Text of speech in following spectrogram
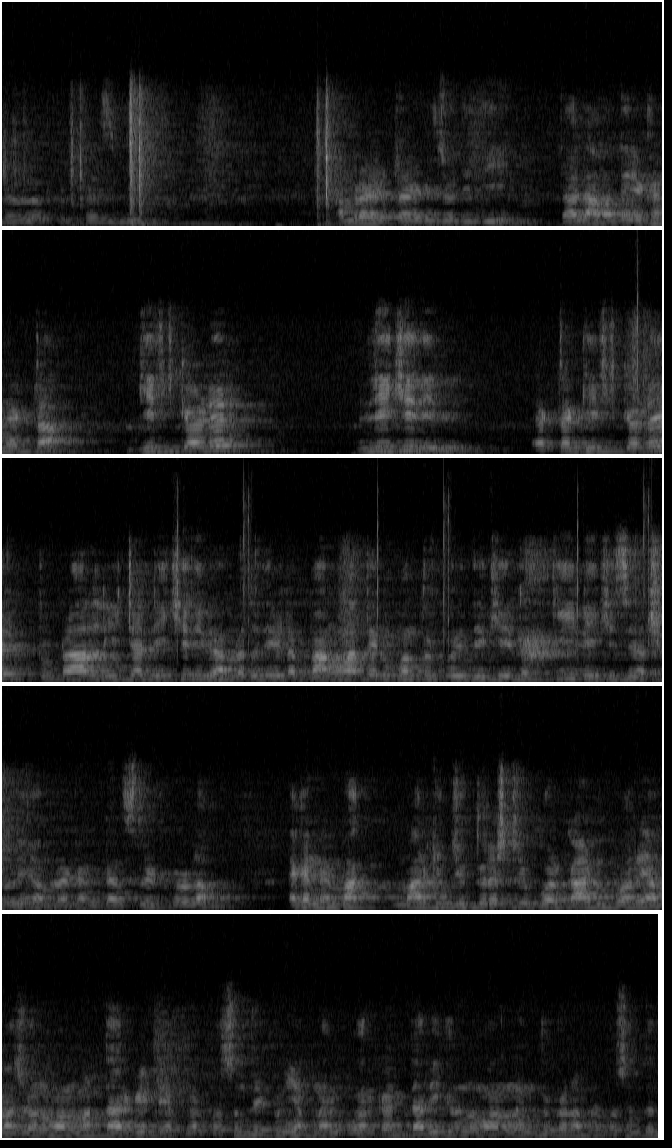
develop face আমরা এটাকে যদি দিই তাহলে আমাদের এখানে একটা গিফট কার্ডের লিখে দিবে একটা গিফট কার্ডের টোটাল এটা লিখে দিবে আমরা যদি এটা বাংলাতে রূপান্তর করে দেখি এটা কি লিখেছে আসলে আমরা এখানে ট্রান্সলেট করলাম এখানে মার্কিন যুক্তরাষ্ট্রের উপহার কার্ড উপহারে অ্যামাজন ওয়ালমার্ট টার্গেট আপনার পছন্দ এখনই আপনার উপহার কার্ড দাবি করুন অনলাইন দোকান আপনার পছন্দের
